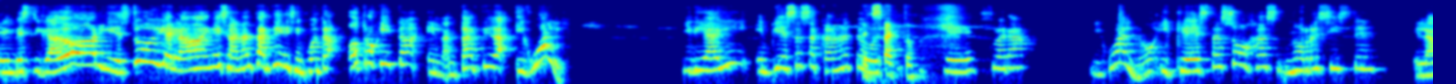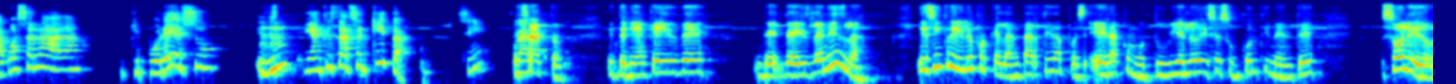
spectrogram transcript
investigador y estudia la vaina y se va a la Antártida y se encuentra otra hojita en la Antártida igual. Y de ahí empieza a sacar una teoría Exacto. que eso era igual, ¿no? Y que estas hojas no resisten el agua salada, que por eso tenían que estar cerquita, ¿sí? Exacto. Y tenían que ir de, de, de isla en isla. Y es increíble porque la Antártida, pues era, como tú bien lo dices, un continente sólido.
